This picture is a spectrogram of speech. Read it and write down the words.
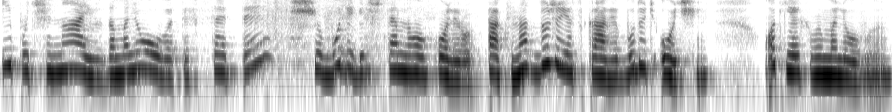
і починаю замальовувати все те, що буде більш темного кольору. Так, в нас дуже яскраві будуть очі. От я їх вимальовую.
